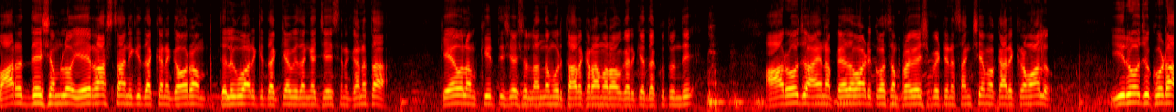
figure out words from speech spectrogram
భారతదేశంలో ఏ రాష్ట్రానికి దక్కని గౌరవం తెలుగువారికి దక్కే విధంగా చేసిన ఘనత కేవలం కీర్తిశేషులు నందమూరి తారక రామారావు గారికే దక్కుతుంది. ఆ రోజు ఆయన పేదవాడి కోసం ప్రవేశపెట్టిన సంక్షేమ కార్యక్రమాలు ఈరోజు కూడా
